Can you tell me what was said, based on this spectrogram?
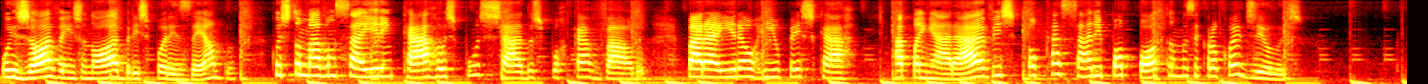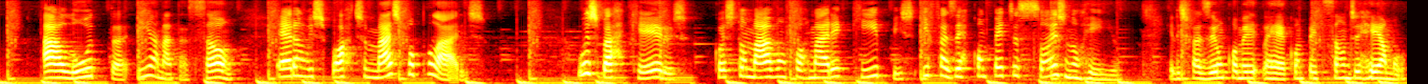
Os jovens nobres, por exemplo, costumavam sair em carros puxados por cavalo para ir ao rio pescar, apanhar aves ou caçar hipopótamos e crocodilos. A luta e a natação eram o esporte mais populares. Os barqueiros costumavam formar equipes e fazer competições no rio. Eles faziam é, competição de remo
